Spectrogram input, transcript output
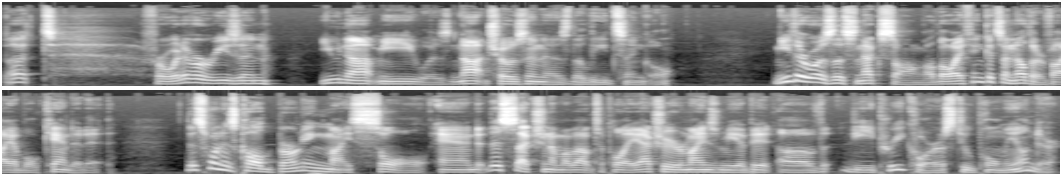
But, for whatever reason, You Not Me was not chosen as the lead single. Neither was this next song, although I think it's another viable candidate. This one is called Burning My Soul, and this section I'm about to play actually reminds me a bit of the pre chorus to Pull Me Under.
